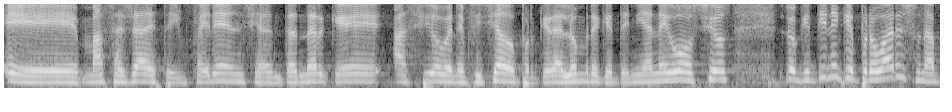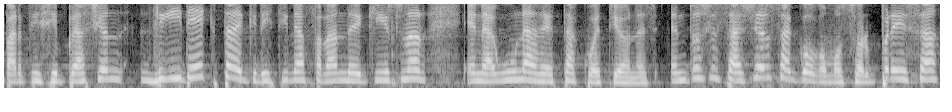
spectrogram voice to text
eh, más allá de esta inferencia, de entender que ha sido beneficiado porque era el hombre que tenía negocios, lo que tiene que probar es una participación directa de Cristina Fernández de Kirchner en algunas de estas cuestiones. Entonces ayer sacó como sorpresa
